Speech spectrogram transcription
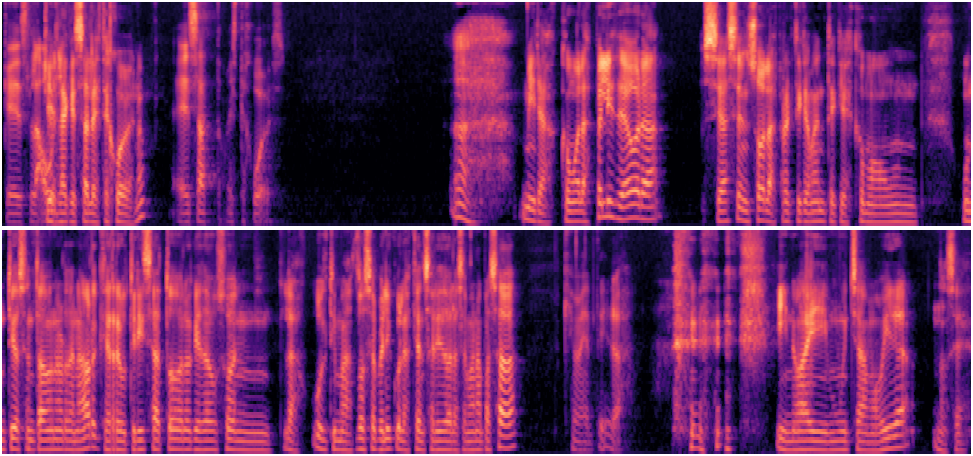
Que es la que es la que sale este jueves, ¿no? Exacto, este jueves. Ah, mira, como las pelis de ahora se hacen solas prácticamente, que es como un, un tío sentado en un ordenador que reutiliza todo lo que ya usó en las últimas 12 películas que han salido la semana pasada. Qué mentira. y no hay mucha movida, no sé.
